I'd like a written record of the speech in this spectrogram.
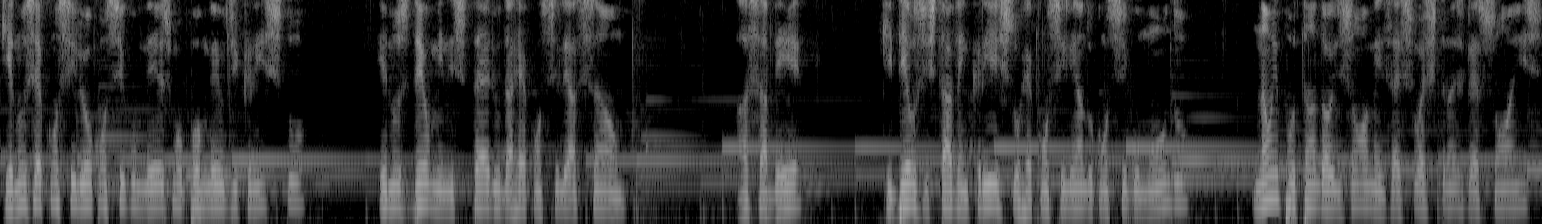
que nos reconciliou consigo mesmo por meio de Cristo e nos deu o ministério da reconciliação, a saber, que Deus estava em Cristo reconciliando consigo o mundo não imputando aos homens as suas transgressões,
